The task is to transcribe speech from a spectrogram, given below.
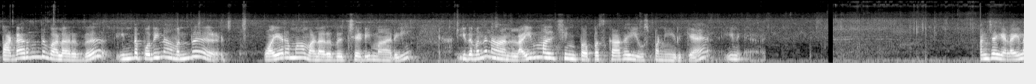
படர்ந்து வளருது. இந்த புதினா வந்து உயரமாக வளருது செடி மாதிரி இதை வந்து நான் லைவ் மல்ச்சிங் பர்பஸ்க்காக யூஸ் பண்ணியிருக்கேன். இனி- காஞ்ச இலையில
